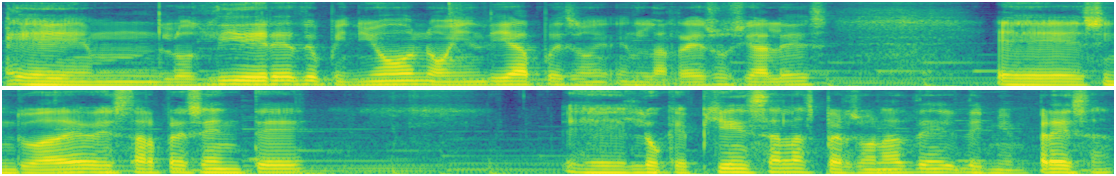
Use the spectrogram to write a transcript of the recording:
em, los líderes de opinión, hoy en día pues en las redes sociales eh, sin duda debe estar presente eh, lo que piensan las personas de, mi empresa.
